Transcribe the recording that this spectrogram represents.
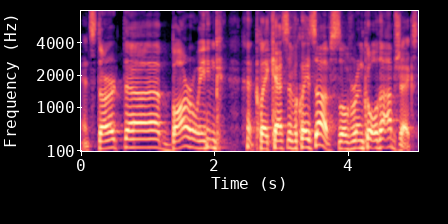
and start uh, borrowing klei kesef klei of silver and gold objects.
